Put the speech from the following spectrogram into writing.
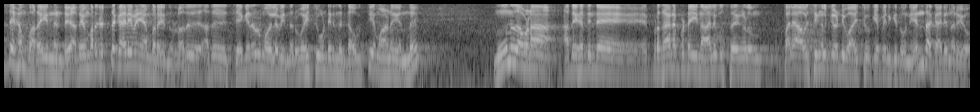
അദ്ദേഹം പറയുന്നുണ്ട് അദ്ദേഹം പറഞ്ഞ ഒറ്റ കാര്യമേ ഞാൻ പറയുന്നുള്ളൂ. അത് അത് ചേകനൂർ മൗലവി നിർവഹിച്ചുകൊണ്ടിരുന്ന ദൗത്യമാണ് എന്ന് മൂന്ന് തവണ അദ്ദേഹത്തിന്റെ പ്രധാനപ്പെട്ട ഈ നാല് പുസ്തകങ്ങളും പല ആവശ്യങ്ങൾക്ക് വേണ്ടി വായിച്ചു നോക്കിയപ്പോൾ എനിക്ക് തോന്നി. എന്താ കാര്യം എന്നറിയോ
